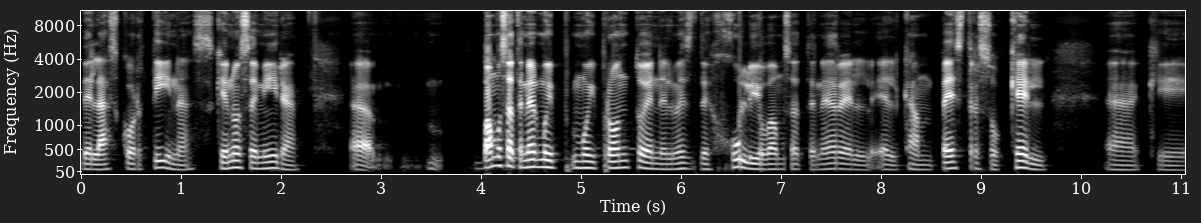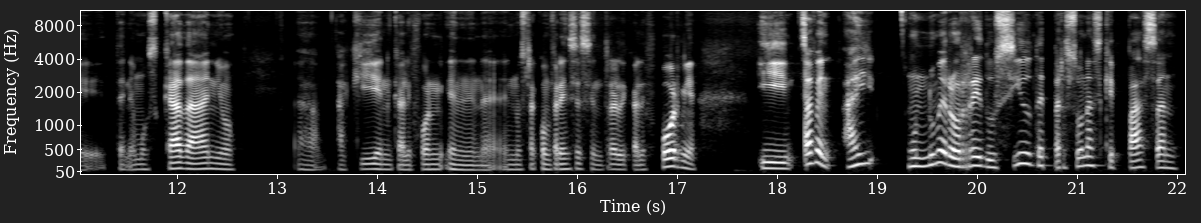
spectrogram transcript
de las cortinas que no se mira. Ah, Vamos a tener muy, muy pronto, en el mes de julio, vamos a tener el, campestre Soquel, ah, que tenemos cada año ah, aquí en California, en, nuestra conferencia central de California. Y, ¿saben? Hay un número reducido de personas que pasan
